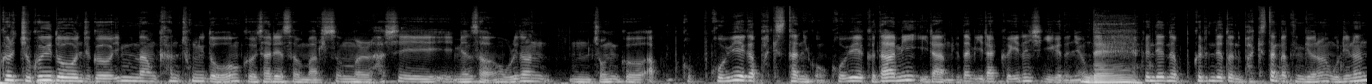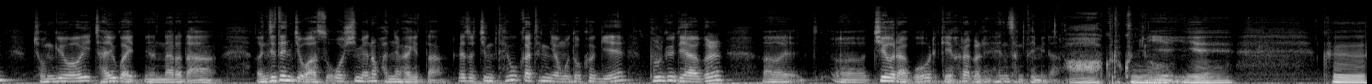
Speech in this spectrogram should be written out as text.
그렇죠. 거기도 이제 그 임남 칸 총리도 그 자리에서 말씀을 하시면서 우리는 음, 좀그앞 그 위에가 파키스탄이고 그 위에 그 다음이 이란, 그 다음에 이라크 이런 식이거든요. 네. 그런데 그런데도 파키스탄 같은 경우는 우리는 종교의 자유가 있는 나라다. 언제든지 와서 오시면 환영하겠다. 그래서 지금 태국 같은 경우도 거기에 불교 대학을 어, 어, 지어라고 이렇게 허락을 한 상태입니다. 아 그렇군요. 예, 예. 그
